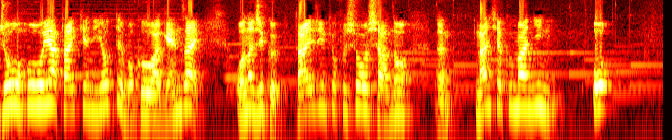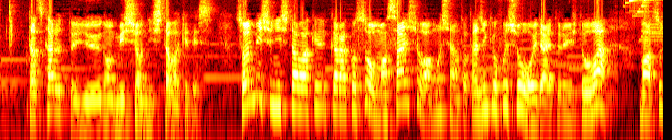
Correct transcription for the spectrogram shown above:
情報や体験によって僕は現在、同じく対人恐怖症者の何百万人を助かるというのをミッションにしたわけです。そういうミッションにしたわけからこそ、まあ、最初はもしあなた対人恐怖症を抱いている人は、まあ、そ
